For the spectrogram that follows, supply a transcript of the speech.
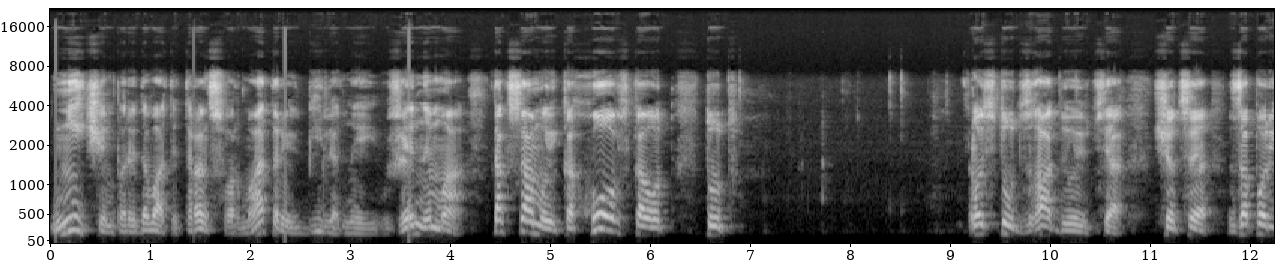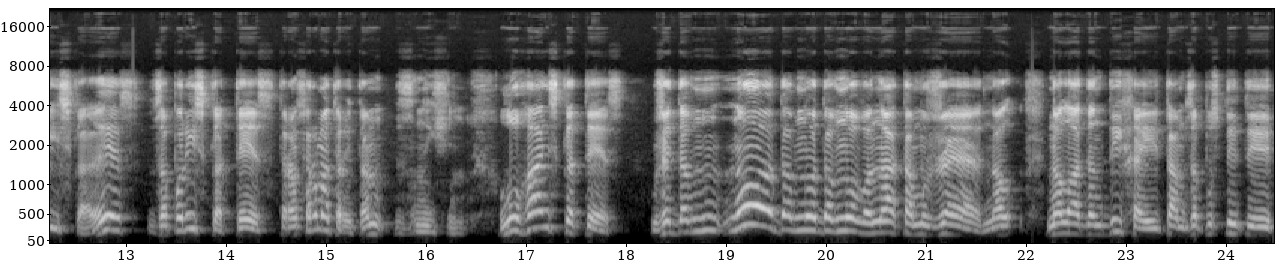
нічим передавати трансформаторів біля неї вже нема. Так само і Каховська, от тут. Ось тут згадується, що це Запорізька АЕС, Запорізька ТЕС, трансформатори там знищені. Луганська ТЕС вже давно, давно, давно вона там уже на, наладан дихає, і там запустити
